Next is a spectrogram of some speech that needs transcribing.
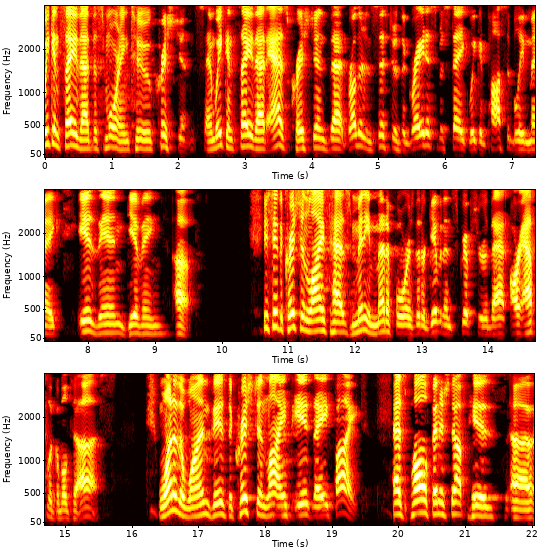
We can say that this morning to Christians, and we can say that as Christians, that brothers and sisters, the greatest mistake we could possibly make is in giving up. You see, the Christian life has many metaphors that are given in Scripture that are applicable to us. One of the ones is the Christian life is a fight. As Paul finished up his, uh,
